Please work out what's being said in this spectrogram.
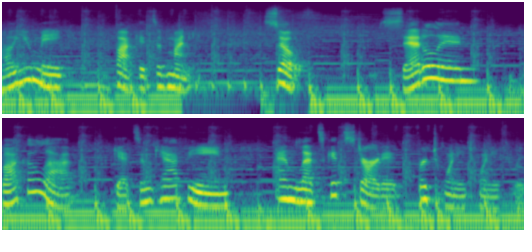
while you make buckets of money. So, settle in, buckle up, get some caffeine, and let's get started for 2023.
